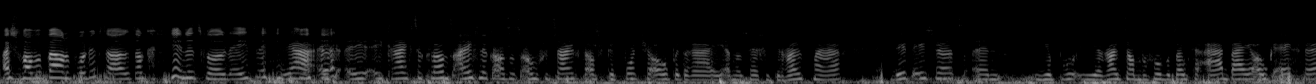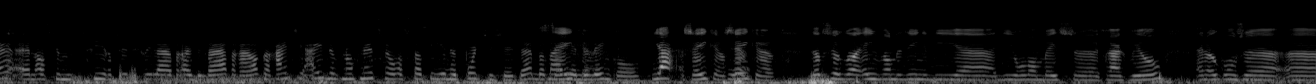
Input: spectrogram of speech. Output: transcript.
als je van bepaalde producten houdt, dan kun je het gewoon eten. Ja, ik, ik, ik krijg de klant eigenlijk altijd overtuigd als ik het potje opendraai en dan zeg ik ruik maar. Dit is het. En je, je ruikt dan bijvoorbeeld ook de aardbeien ook echt. Hè? En als je hem 24 uur later uit het water haalt, dan ruikt hij eigenlijk nog net zoals dat hij in het potje zit. Hè? Bij mij in de winkel. Ja, zeker, zeker. Dat is ook wel een van de dingen die, eh, die Holland Baits eh, graag wil. En ook onze eh,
